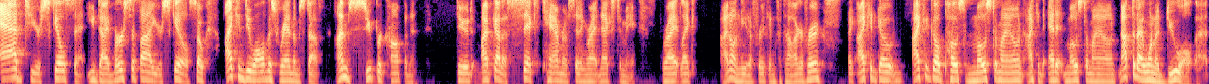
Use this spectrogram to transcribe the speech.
add to your skill set. You diversify your skill. So I can do all this random stuff. I'm super competent. Dude, I've got a sick camera sitting right next to me, right? Like I don't need a freaking photographer. Like I could go I could go post most of my own. I could edit most of my own. Not that I want to do all that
